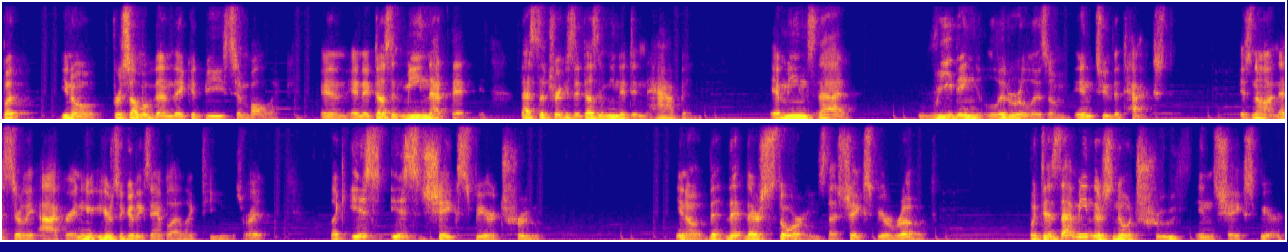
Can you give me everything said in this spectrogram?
but you know, for some of them they could be symbolic. And and it doesn't mean that that that's the trick is it doesn't mean it didn't happen. It means that reading literalism into the text is not necessarily accurate. And here- here's a good example I like to use, right? Like, is is Shakespeare true? You know, th- th- there's stories that Shakespeare wrote, but does that mean there's no truth in Shakespeare?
